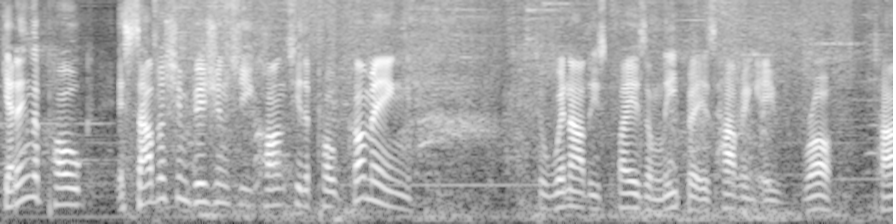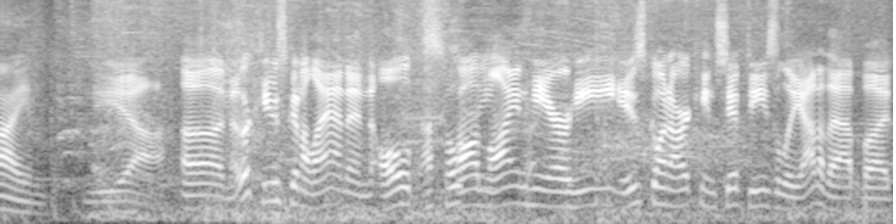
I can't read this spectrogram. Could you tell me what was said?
getting the poke, establishing vision so you can't see the poke coming to win out these plays, and Leaper is having a rough time. Yeah. Uh, another Q's going to land, and ult online here. He is going to Arcane Shift easily out of that, but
